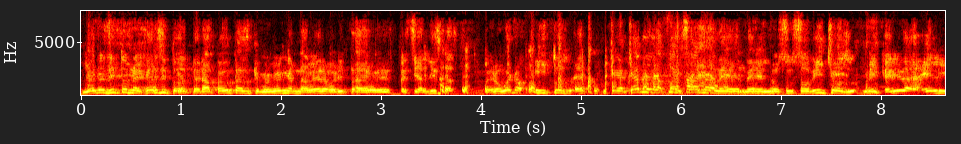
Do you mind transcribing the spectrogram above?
Yo necesito un ejército de terapeutas que me vengan a ver ahorita, especialistas. Pero bueno, y tú, eh, que la paisana de, de los usodichos, mi querida Eli,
